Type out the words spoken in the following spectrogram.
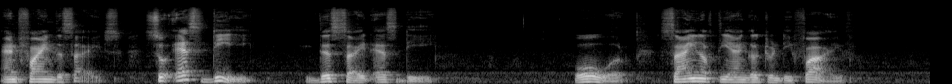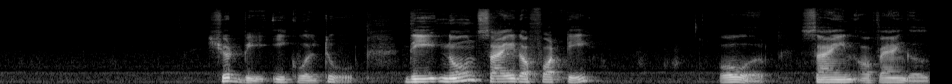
And find the sides. So SD, this side SD over sine of the angle 25 should be equal to the known side of 40 over sine of angle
